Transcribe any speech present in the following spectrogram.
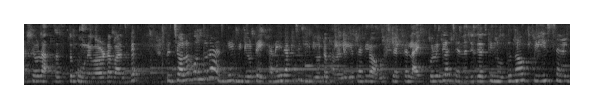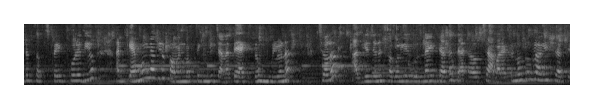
আসে, ওর আস্তে আস্তে পৌনে বারোটা বাজবে। তো চলো বন্ধুরা আজকে ভিডিওটা এখানেই রাখছি। ভিডিওটা ভালো লেগে থাকলে অবশ্যই একটা লাইক করে দিও, আর চ্যানেল যদি আজকে নতুন হও প্লিজ চ্যানেলটা সাবস্ক্রাইব করে দিও। আর কেমন লাগল কমেন্ট বক্সে কিন্তু জানাতে একদম ভুলো না। চলো, আজকের জন্য সকলকে গুড নাইট টাটা, দেখা হচ্ছে আবার একটা নতুন ব্লগের সাথে।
